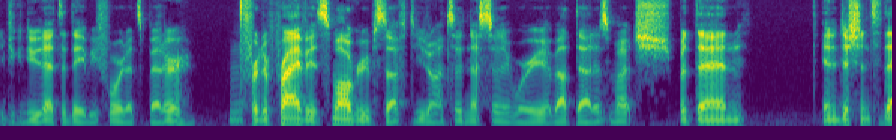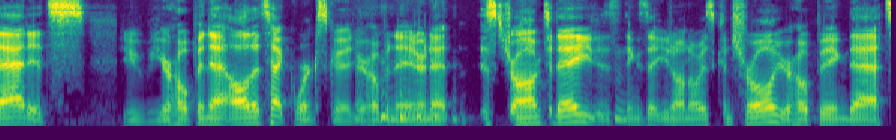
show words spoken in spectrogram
If you can do that the day before, that's better. For the private small group stuff, you don't have to necessarily worry about that as much. But then, in addition to that, it's you, are hoping that all the tech works good. You're hoping the internet is strong today. Just things that you don't always control. You're hoping that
